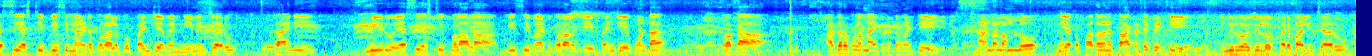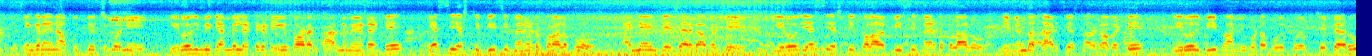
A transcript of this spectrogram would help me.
ఎస్సీ ఎస్టీ బీసీ మైనట కులాలకు పనిచేయమని నియమించారు. కానీ మీరు ఎస్సీ ఎస్టీ కులాల బీసీ మైనట కులాలకి పనిచేయకుండా ఒక అగ్రకుల నాయకుడటువంటి మండలంలో నీ యొక్క పదవిని తాకట్టు పెట్టి ఇన్ని రోజులు పరిపాలించారు. ఇంకనైనా బుద్ధి తెచ్చుకొని ఈరోజు మీకు ఎమ్మెల్యే టికెట్ ఎగిరిపోవడానికి కారణం ఏంటంటే ఎస్సీ ఎస్టీ బీసీ మైనార్టీ కులాలకు అన్యాయం చేశారు కాబట్టి ఈరోజు ఎస్సీ ఎస్టీ కులాలు బీసీ మైనార్టీ కులాలు మీ మీద దాడి చేస్తున్నారు కాబట్టి ఈరోజు బీ ఫామ్ కూడా చెప్పారు.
